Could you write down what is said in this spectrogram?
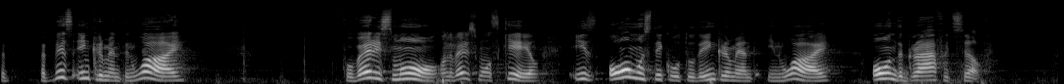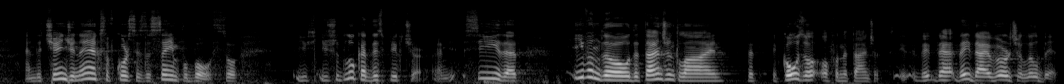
that, that this increment in y, for very small, on a very small scale, is almost equal to the increment in y on the graph itself. And the change in x, of course, is the same for both. So you, you should look at this picture and see that even though the tangent line, that it goes off on the tangent, they, they diverge a little bit,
